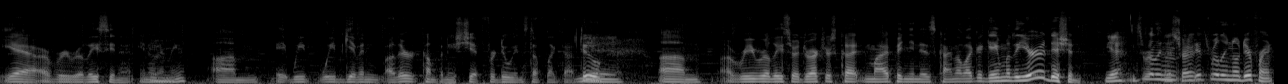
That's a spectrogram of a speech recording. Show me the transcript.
yeah, or re-releasing it. You know Mhm. what I mean? Um, it, we've we've given other companies shit for doing stuff like that too. Yeah, Um, a re-release or a director's cut, in my opinion, is kind of like a game of the year edition. yeah, It's really That's no, right. it's really no different.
